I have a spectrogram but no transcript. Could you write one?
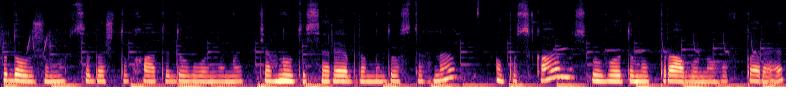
продовжуємо себе штовхати долонями, тягнутися ребрами до стегна, опускаємось, виводимо праву ногу вперед,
